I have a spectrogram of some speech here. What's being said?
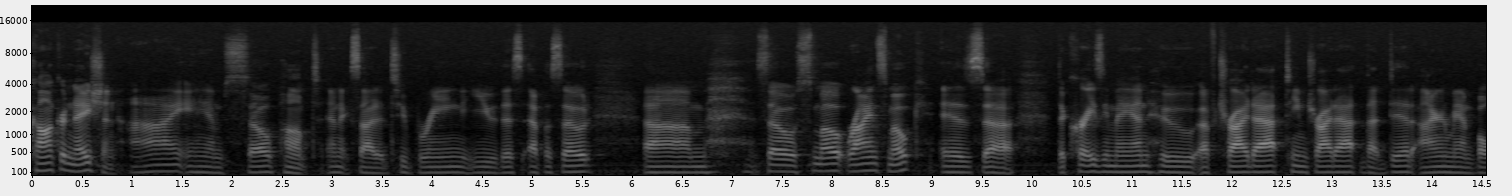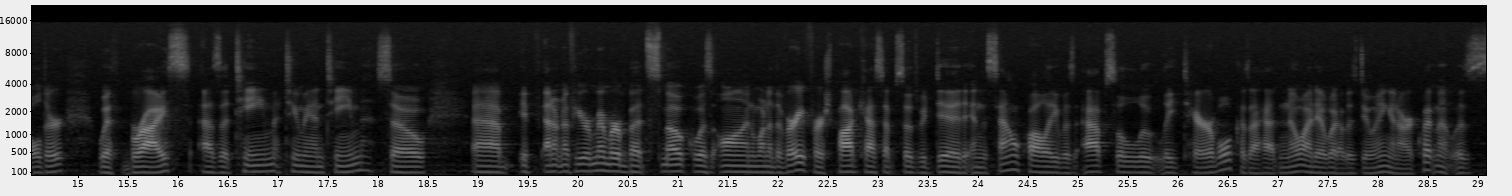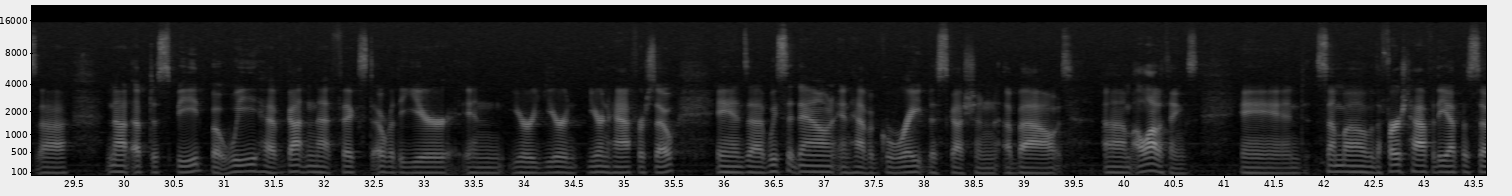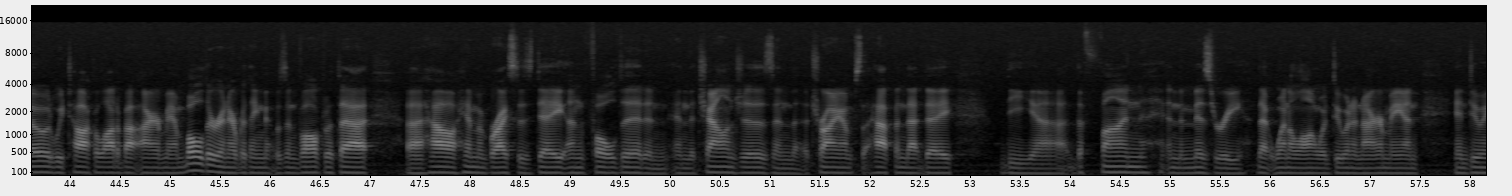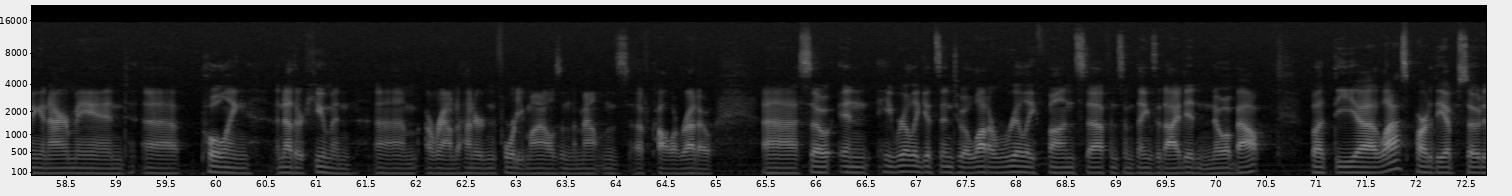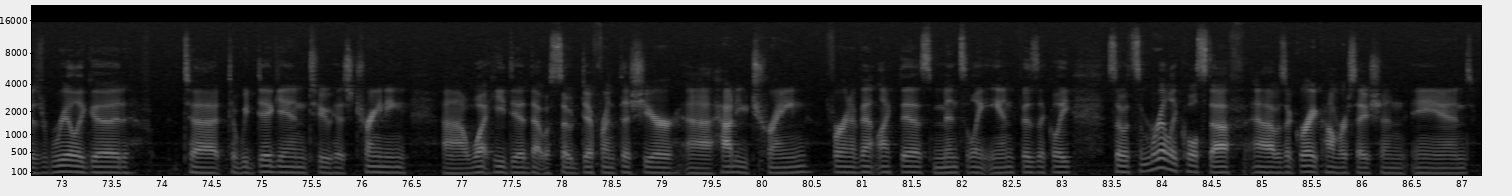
Conquer Nation? I am so pumped and excited to bring you this episode. Um, so, Smoke, Ryan Smoke is uh, the crazy man who of Tridat, Team Tridat, that did Ironman Boulder with Bryce as a team, a two-man team. So, uh, if I don't know if you remember, but Smoke was on one of the very first podcast episodes we did, and the sound quality was absolutely terrible because I had no idea what I was doing, and our equipment was uh, not up to speed. But we have gotten that fixed over the year in your year year and a half or so, and uh, we sit down and have a great discussion about um, a lot of things. And some of the first half of the episode, we talk a lot about Ironman Boulder and everything that was involved with that uh, how him and Bryce's day unfolded and, and the challenges and the triumphs that happened that day, the, uh, the fun and the misery that went along with doing an Ironman and doing an Ironman uh, pulling another human um, around 140 miles in the mountains of Colorado. Uh, so, and he really gets into a lot of really fun stuff and some things that I didn't know about. But the uh, last part of the episode is really good to, to we dig into his training uh, what he did that was so different this year. Uh, how do you train for an event like this, mentally and physically? So it's some really cool stuff. Uh, it was a great conversation, and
